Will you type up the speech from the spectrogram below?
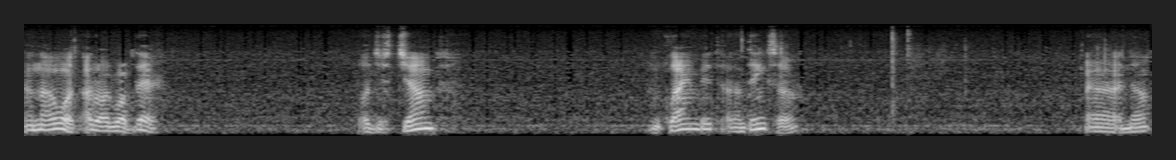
And now what? How do I go up there? I'll just jump and climb it? I don't think so. Uh, no.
